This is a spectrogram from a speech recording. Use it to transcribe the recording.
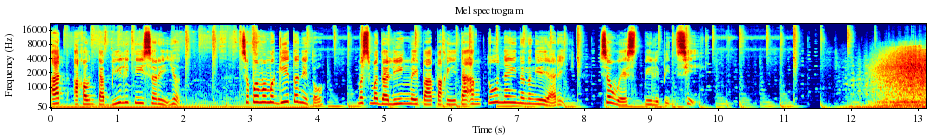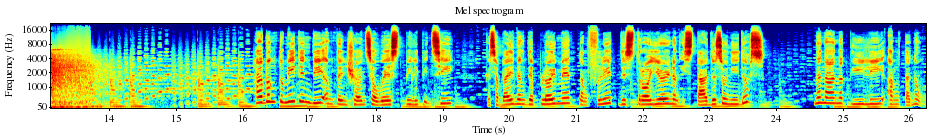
at accountability sa rehiyon. Sa pamamagitan nito, mas madaling may papakita ang tunay na nangyayari sa West Philippine Sea. Habang tumitindi ang tensyon sa West Philippine Sea, kasabay ng deployment ng fleet destroyer ng Estados Unidos, nananatili ang tanong,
